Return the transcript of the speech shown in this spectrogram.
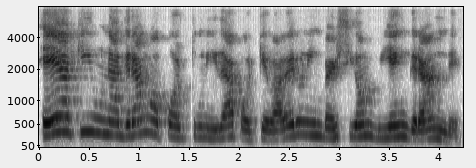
he aquí una gran oportunidad porque va a haber una inversión bien grande,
